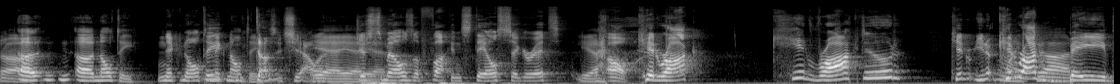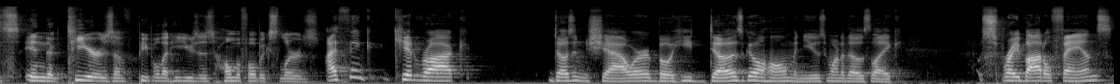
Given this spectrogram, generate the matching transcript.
Uh, Uh, uh, Nolte. Nick Nolte. Nick Nolte. doesn't shower. Yeah, yeah, Just yeah. smells of fucking stale cigarettes. Yeah. Oh, Kid Rock. Kid Rock, dude. Kid, you know, Kid Oh Rock God. bathes in the tears of people that he uses homophobic slurs. I think Kid Rock doesn't shower, but he does go home and use one of those like spray bottle fans.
